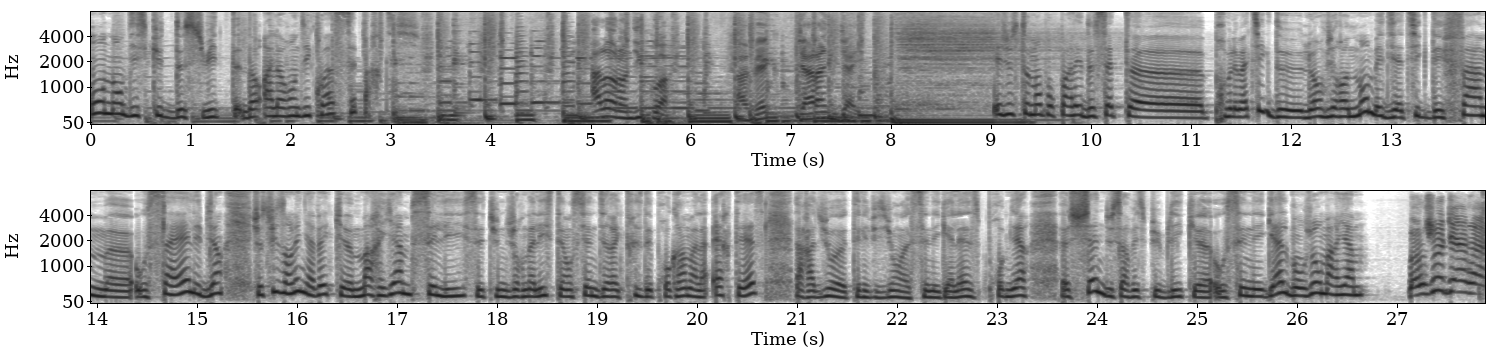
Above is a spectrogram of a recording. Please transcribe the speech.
On en discute de suite alors on dit quoi? C'est parti. Alors on dit quoi? Avec Jaran Jai. Et justement, pour parler de cette euh, problématique de l'environnement médiatique des femmes euh, au Sahel, eh bien, je suis en ligne avec euh, Mariam Seli. C'est une journaliste et ancienne directrice des programmes à la RTS, la radio-télévision sénégalaise, première chaîne du service public au Sénégal. Bonjour Mariam. Bonjour Diara.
